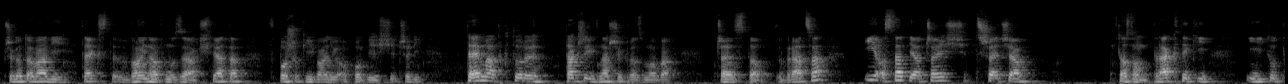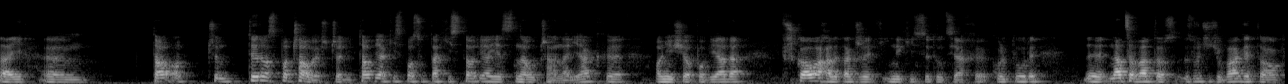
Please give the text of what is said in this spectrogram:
przygotowali tekst Wojna w Muzeach Świata w poszukiwaniu opowieści, czyli temat, który także i w naszych rozmowach często wraca. I ostatnia część, trzecia, to są praktyki i tutaj to, o czym Ty rozpocząłeś, czyli to, w jaki sposób ta historia jest nauczana, jak e, o niej się opowiada w szkołach, ale także w innych instytucjach e, kultury. E, Na co warto zwrócić uwagę, to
